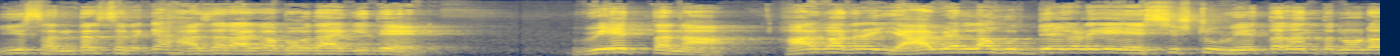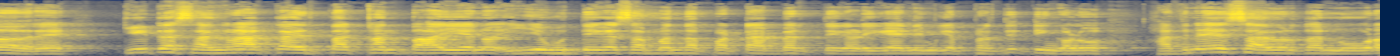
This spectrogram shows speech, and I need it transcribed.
ಈ ಸಂದರ್ಶನಕ್ಕೆ ಹಾಜರಾಗಬಹುದಾಗಿದೆ. ವೇತನ. ಹಾಗಾದರೆ ಯಾವೆಲ್ಲ ಹುದ್ದೆಗಳಿಗೆ ಎಷ್ಟಿಷ್ಟು ವೇತನ ಅಂತ ನೋಡೋದಾದರೆ ಕೀಟ ಸಂಗ್ರಾಹಕ ಇರ್ತಕ್ಕಂಥ ಏನು ಈ ಹುದ್ದೆಗೆ ಸಂಬಂಧಪಟ್ಟ ಅಭ್ಯರ್ಥಿಗಳಿಗೆ ನಿಮಗೆ ಪ್ರತಿ ತಿಂಗಳು ಹದಿನೈದು ಸಾವಿರದ ನೂರ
